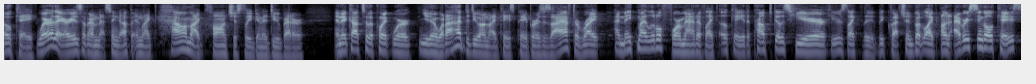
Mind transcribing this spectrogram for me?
okay, where are the areas that I'm messing up and like how am I consciously going to do better? And it got to the point where, you know, what I had to do on my case papers is I have to write, I make my little format of like, okay, the prompt goes here. Here's like the big question. But like on every single case,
